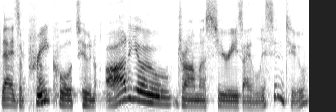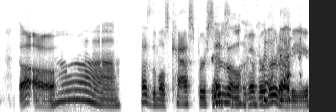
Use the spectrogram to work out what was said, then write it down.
that is a prequel to an audio drama series I listened to. Uh oh. ah, That's the most Kasper There's sentence a- I've ever heard out of you.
